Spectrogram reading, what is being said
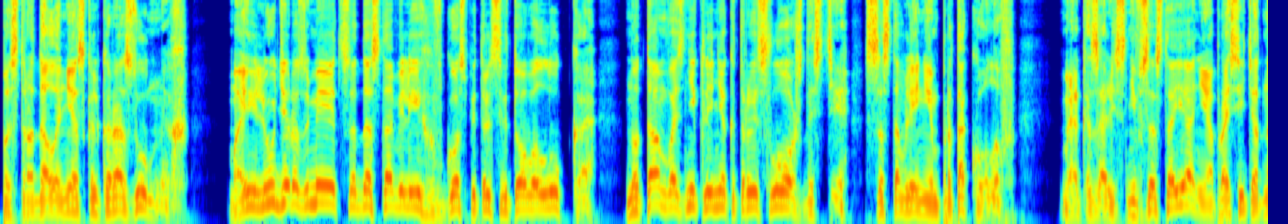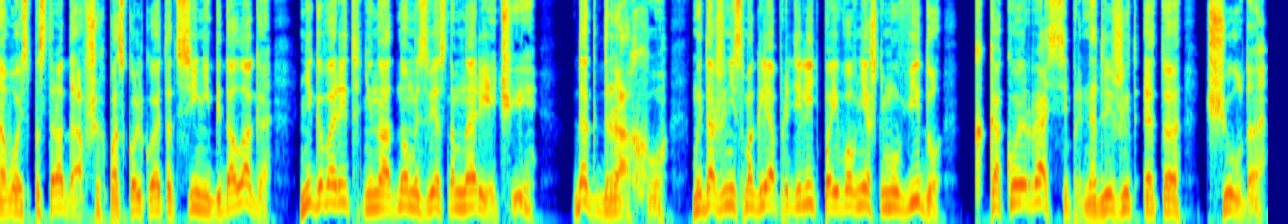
пострадало несколько разумных. Мои люди, разумеется, доставили их в госпиталь Святого Лука, но там возникли некоторые сложности с составлением протоколов. Мы оказались не в состоянии опросить одного из пострадавших, поскольку этот синий бедолага не говорит ни на одном известном наречии». Да к драху. Мы даже не смогли определить по его внешнему виду, к какой расе принадлежит это чудо?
